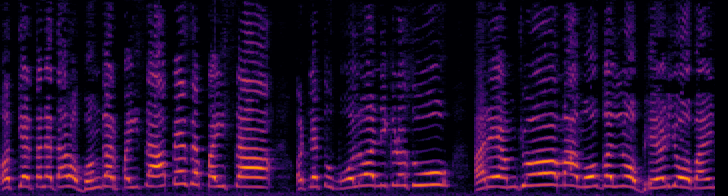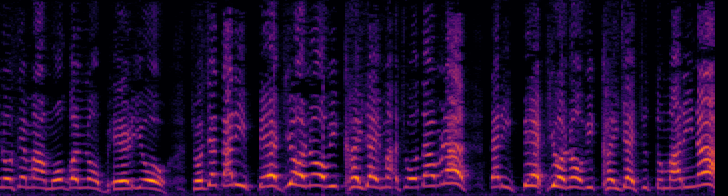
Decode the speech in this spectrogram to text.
અત્યારે તને તારો ભંગાર પૈસા આપે છે, પૈસા. એટલે તું બોલવા નીકળો છું અરે સમજો માં મોગલનો બાયનો છે માં મોગલનો ભેડિયો જોજે તારી પેઢીઓ નો વિખાઈ જાય માં ચોદામણા તારી પેઢીઓ નો વિખાઈ જાય તું મારી ના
